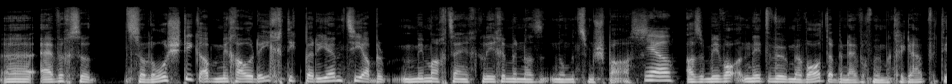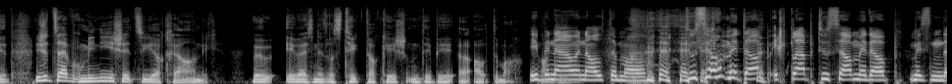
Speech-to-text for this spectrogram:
äh, einfach so, so lustig, aber man kann auch richtig berühmt sein, aber mir macht es eigentlich gleich immer noch nur zum Spass. Ja. Also wir nicht, weil man will, aber einfach, weil man kein Geld verdient. Ist jetzt einfach meine Einschätzung, ja keine Ahnung. Weil ich weiß nicht, was TikTok ist und ich bin ein alter Mann. Ich bin auch ein alter Mann. to sum it up, ich glaube, to sum it up, wir sind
